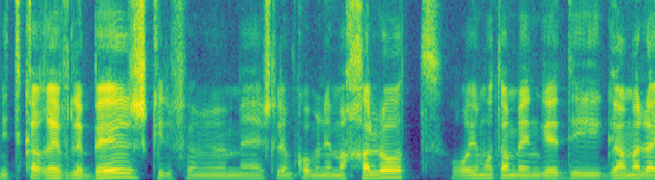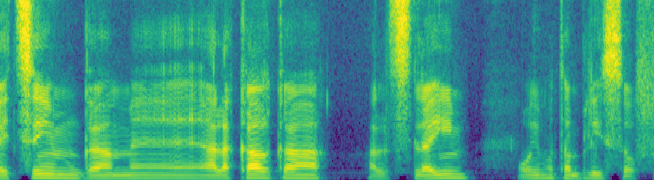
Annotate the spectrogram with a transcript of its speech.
מתקרב לבז', כי לפעמים יש להם כל מיני מחלות. רואים אותם בעין גדי גם על העצים, גם על הקרקע, על סלעים. רואים אותם בלי סוף.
